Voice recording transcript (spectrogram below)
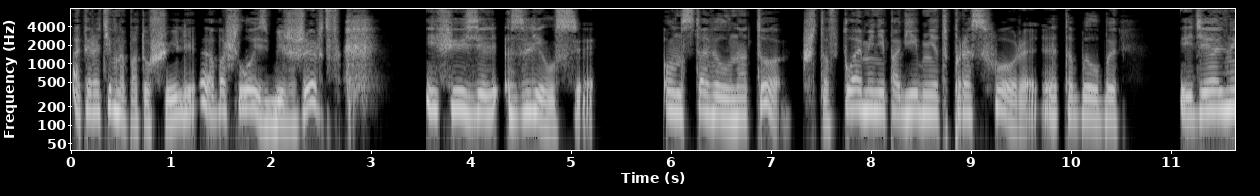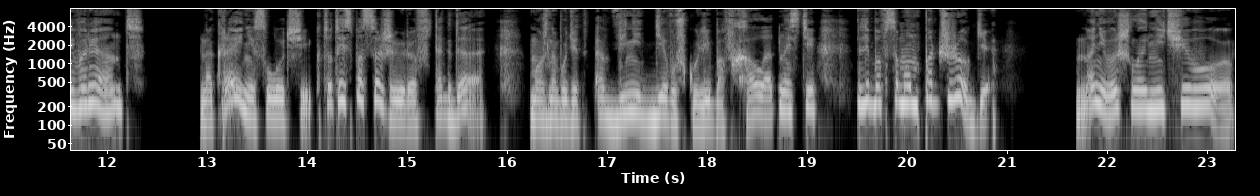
оперативно потушили, обошлось без жертв, и Фюзель злился. Он ставил на то, что в пламени погибнет просфора. Это был бы идеальный вариант. На крайний случай кто-то из пассажиров, тогда можно будет обвинить девушку либо в халатности, либо в самом поджоге. Но не вышло ничего.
